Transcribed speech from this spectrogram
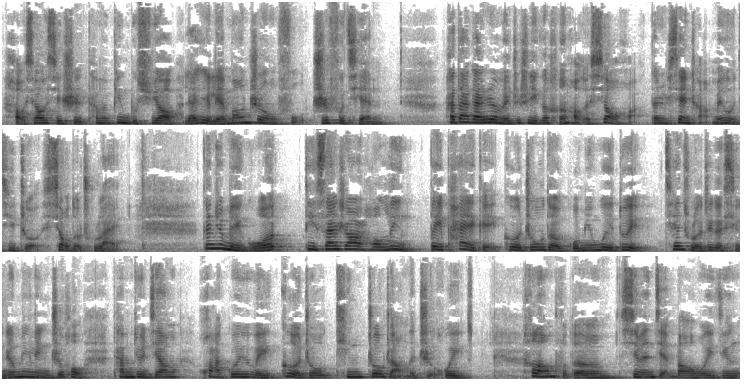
好消息是，他们并不需要来给联邦政府支付钱。他大概认为这是一个很好的笑话，但是现场没有记者笑得出来。根据美国第三十二号令，被派给各州的国民卫队签署了这个行政命令之后，他们就将划归为各州听州长的指挥。特朗普的新闻简报我已经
